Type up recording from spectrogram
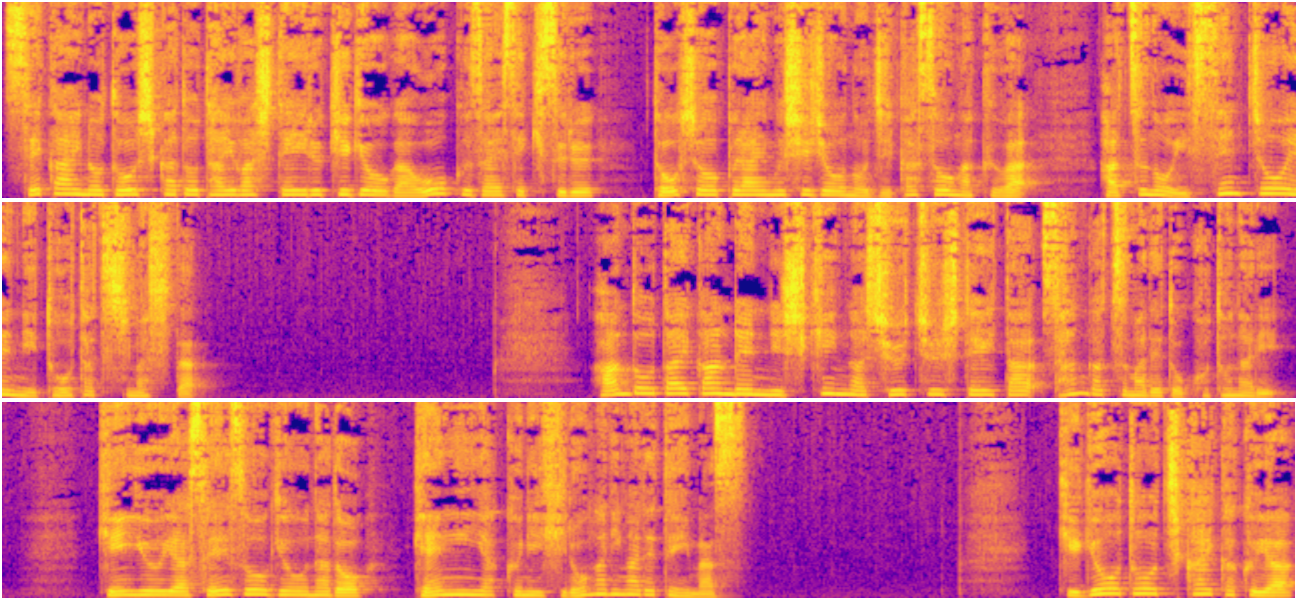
世界の投資家と対話している企業が多く在籍する東証プライム市場の時価総額は初の1000兆円に到達しました。半導体関連に資金が集中していた3月までと異なり、金融や製造業など牽引役に広がりが出ています。企業統治改革や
